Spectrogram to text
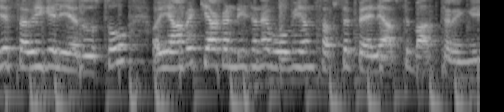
ये सभी के लिए है दोस्तों। और यहाँ पे क्या कंडीशन है, वो भी हम सबसे पहले आपसे बात करेंगे।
